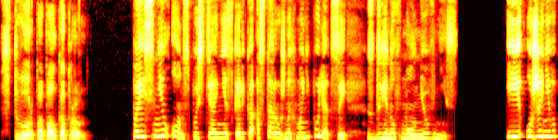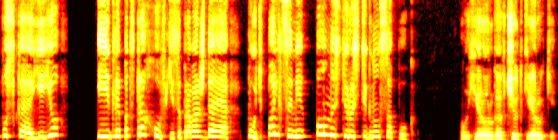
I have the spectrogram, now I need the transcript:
«В створ попал капрон», — пояснил он спустя несколько осторожных манипуляций, сдвинув молнию вниз. И, уже не выпуская ее, и для подстраховки, сопровождая путь пальцами, полностью расстегнул сапог. «У хирургов чуткие руки.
